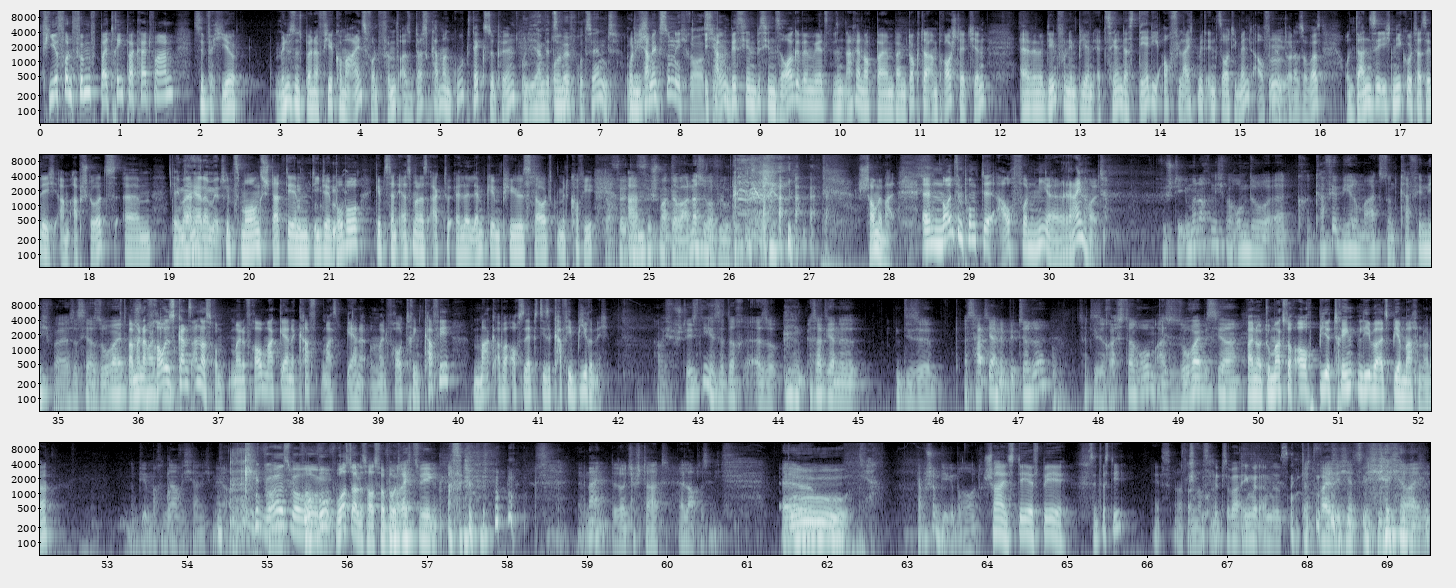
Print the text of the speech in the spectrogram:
4 von 5 bei Trinkbarkeit waren, sind wir hier mindestens bei einer 4,1 von 5. Also das kann man gut wegsüppeln. Und die haben wir 12 Prozent. Und, und die ich hab- schmeckst du nicht raus. Ich habe ne? ein bisschen, ein bisschen Sorge, wenn wir jetzt, wir sind nachher noch beim, beim Doktor am Braustädtchen, äh, wenn wir den von den Bieren erzählen, dass der die auch vielleicht mit ins Sortiment aufnimmt Mm. oder sowas. Und dann sehe ich Nico tatsächlich am Absturz. Ähm, denn Immer her damit. Gibt es morgens statt dem DJ Bobo, gibt es dann erstmal das aktuelle Lemke Imperial Stout mit Coffee. Dafür der Fischmarkt aber anders überflutet. Schauen wir mal. Ähm, 19 Punkte auch von mir. Reinhold. Ich verstehe immer noch nicht, warum du äh, Kaffeebiere magst und Kaffee nicht, weil es ist ja so weit. Bei meiner Frau ist es ganz andersrum. Meine Frau mag gerne Kaffee, meist gerne. Und meine Frau trinkt Kaffee, mag aber auch selbst diese Kaffeebiere nicht. Aber ich verstehe es nicht. Es hat doch, also, es hat ja eine, diese, es hat ja eine bittere, es hat diese Röstaromen. Also, so weit ist ja, Reinhold, du magst doch auch Bier trinken lieber als Bier machen, oder? Bier machen darf ich ja nicht mehr. Was, Wo, warum? wo, wo hast du alles Von Hausverbot? Rechts wegen. Nein, der deutsche Staat erlaubt das ja nicht. Ähm, Uh, Ich habe schon Bier gebraut. Scheiß, DFB. Sind das die? Nee, was anderes. das war irgendwas anderes. Das weiß ich jetzt nicht, ehrlicherweise.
